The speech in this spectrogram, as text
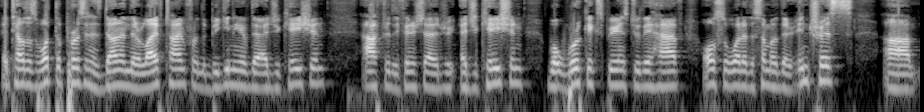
it tells us what the person has done in their lifetime from the beginning of their education, after they finish that edu- education, what work experience do they have, also what are the, some of their interests, um,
